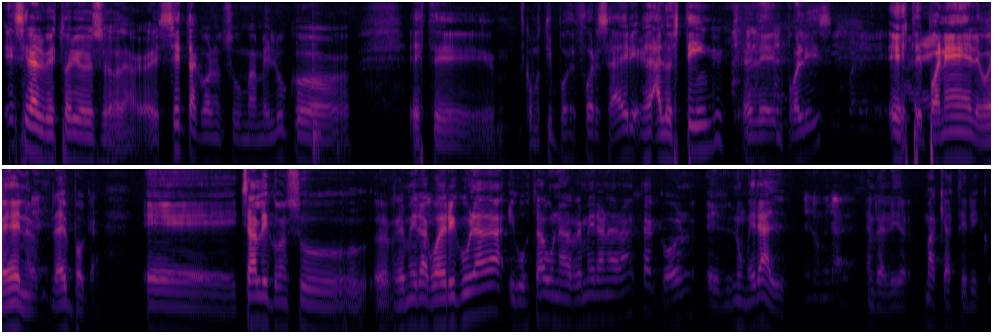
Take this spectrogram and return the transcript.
ese era el vestuario de Soda. Z con su mameluco este, como tipo de fuerza aérea, a lo Sting, el de Police, este, ponele, bueno, la época. Eh, Charlie con su remera cuadriculada y Gustavo una remera naranja con el numeral. El numeral. En realidad, más que asterisco.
